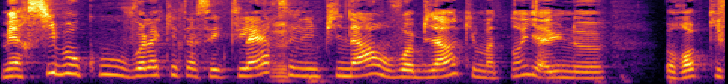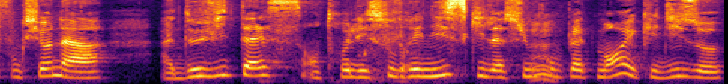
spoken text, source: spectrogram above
Merci beaucoup. Voilà qui est assez clair, mmh. Céline Pina. On voit bien que maintenant, il y a une Europe qui fonctionne à, deux vitesses entre les souverainistes qui l'assument mmh. complètement et qui disent euh,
